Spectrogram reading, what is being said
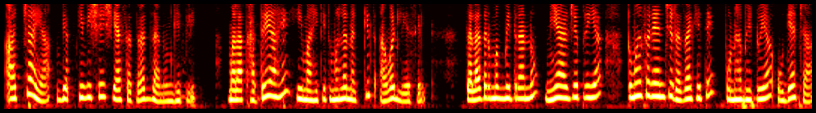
आजच्या या व्यक्तिविशेष या सत्रात जाणून घेतली. मला खात्री आहे ही माहिती तुम्हाला नक्कीच आवडली असेल. चला तर मग मित्रांनो मी आर जे प्रिया. तुम्हा सगळ्यांची रजा घेते. पुन्हा भेटूया उद्याच्या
